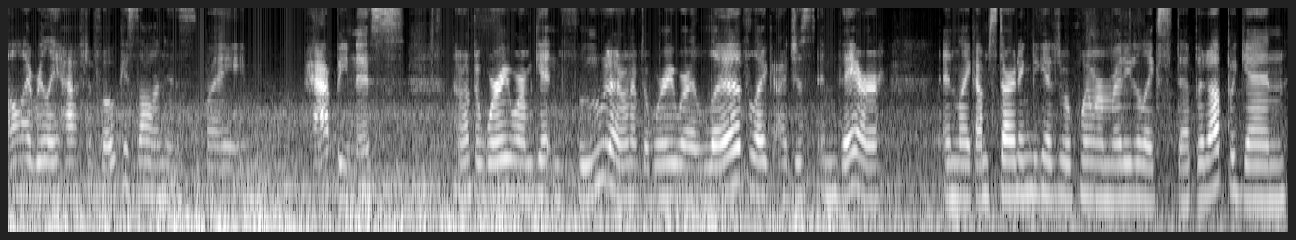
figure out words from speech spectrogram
all i really have to focus on is my happiness. I don't have to worry where i'm getting food. I don't have to worry where i live. Like i just am there and like I'm starting to get to a point where I'm ready to like step it up again.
